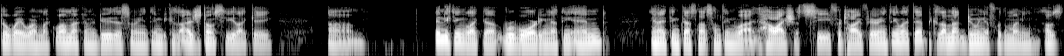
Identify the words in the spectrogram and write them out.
the way where I'm like, well, I'm not going to do this or anything because I just don't see like a um, anything like a rewarding at the end and I think that's not something why, how I should see photography or anything like that because I'm not doing it for the money. I was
